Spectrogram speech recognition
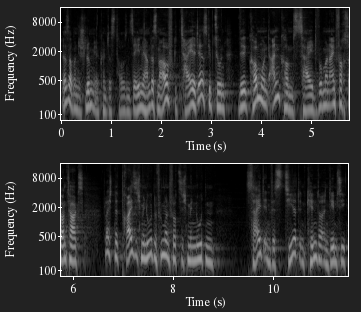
das ist aber nicht schlimm, ihr könnt das draußen sehen. Wir haben das mal aufgeteilt. Ja, es gibt so eine Willkommen- und Ankommenszeit, wo man einfach sonntags vielleicht eine 30 Minuten, 45 Minuten Zeit investiert in Kinder, indem sie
